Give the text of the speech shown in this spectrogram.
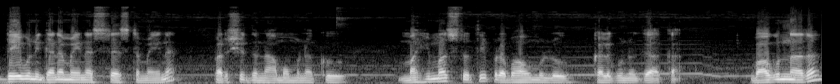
దేవుని ఘనమైన శ్రేష్టమైన పరిశుద్ధ నామమునకు మహిమ స్థుతి ప్రభావములు కలుగునుగాక. బాగున్నారా?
